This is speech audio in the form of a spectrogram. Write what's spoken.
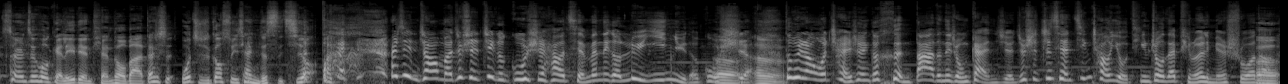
虽然最后给了一点甜头吧，但是我只是告诉一下你的死期哦。对而且你知道吗？就是这个故事，还有前面那个绿衣女的故事，嗯嗯都会让我产生一个很大的那种感觉。就是之前经常有听众在评论里面说的，嗯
